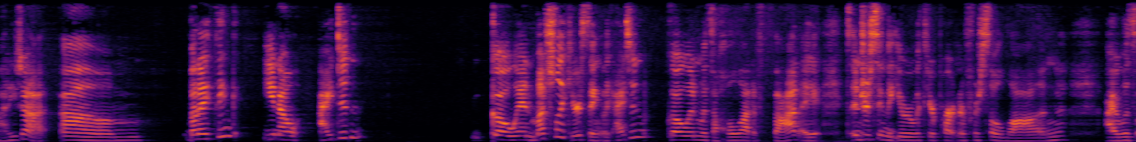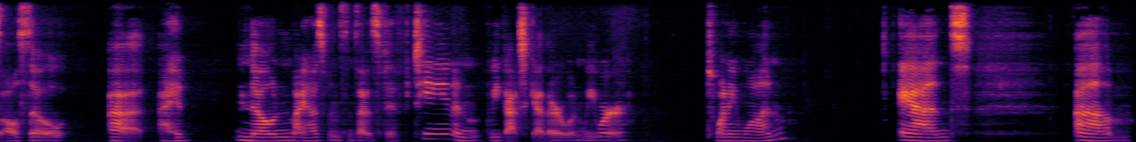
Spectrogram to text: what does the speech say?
la di da. Um. But I think you know I didn't go in much like you're saying like i didn't go in with a whole lot of thought I, it's interesting that you were with your partner for so long i was also uh, i had known my husband since i was 15 and we got together when we were 21 and um,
